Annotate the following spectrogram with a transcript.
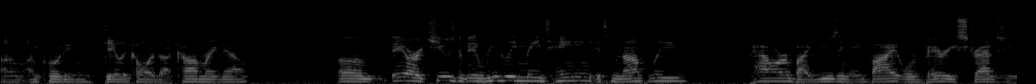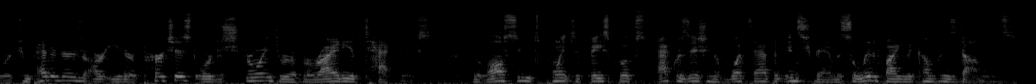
Um, I'm quoting dailycaller.com right now. Um, they are accused of illegally maintaining its monopoly power by using a buy or bury strategy where competitors are either purchased or destroyed through a variety of tactics. The lawsuits point to Facebook's acquisition of WhatsApp and Instagram as solidifying the company's dominance.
